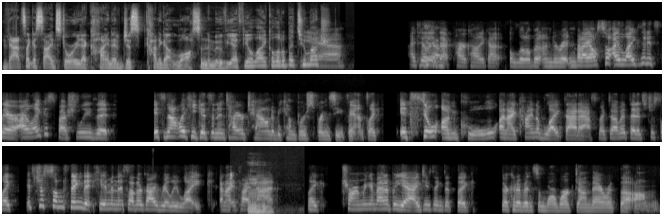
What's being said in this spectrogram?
that's like a side story that kind of just kind of got lost in the movie. I feel like a little bit too much. Yeah. I feel Yeah. like that part probably got a little bit underwritten, but I also I like that it's there. I like especially that it's not like he gets an entire town to become Bruce Springsteen fans. Like it's still uncool, and I kind of like that aspect of it. That it's just like it's just something that him and this other guy really like, and I find Mhm. that like charming about it. But yeah, I do think that like there could have been some more work done there with the um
